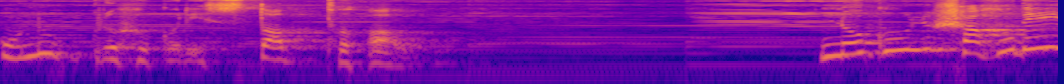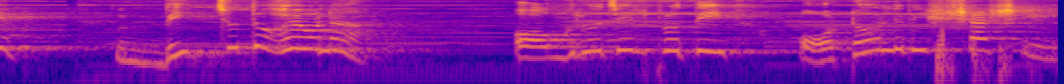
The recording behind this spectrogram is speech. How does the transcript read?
অনুগ্রহ করে স্তব্ধ হও। নকুল সহদেব, বিচ্যুত হয়েও না। অগ্রজের প্রতি অটল বিশ্বাসে।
